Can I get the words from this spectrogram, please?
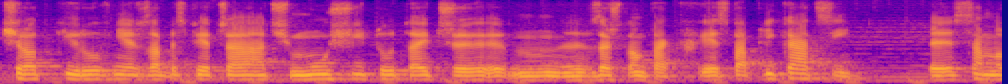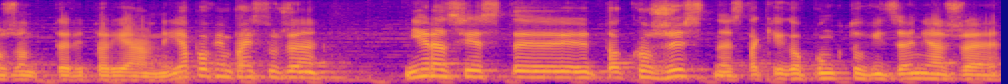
środki również zabezpieczać musi tutaj, czy mm, zresztą tak jest w aplikacji y, samorząd terytorialny. Ja powiem Państwu, że nieraz jest y, to korzystne z takiego punktu widzenia, że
